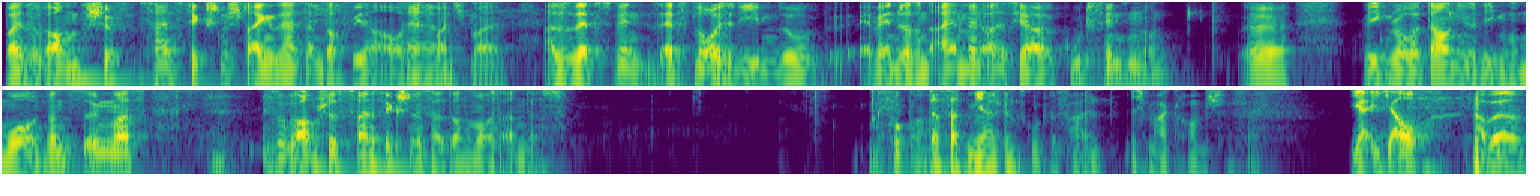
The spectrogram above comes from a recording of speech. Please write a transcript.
Bei so Raumschiff Science Fiction steigen sie halt dann doch wieder aus Ja. manchmal. Also selbst wenn, selbst Leute, die eben so Avengers und Iron Man alles ja gut finden und äh, wegen Robert Downey und wegen Humor und sonst irgendwas, so Raumschiff Science Fiction ist halt doch nochmal was anderes. Guck mal. Das hat mir halt ganz gut gefallen. Ich mag Raumschiffe. Ja, ich auch. Aber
